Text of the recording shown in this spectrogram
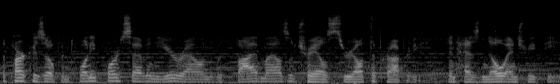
The park is open 24 7 year round with 5 miles of trails throughout the property and has no entry fee.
